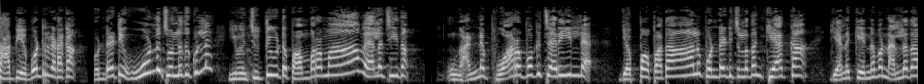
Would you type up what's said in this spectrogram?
காப்பியை போட்டு கிடக்கான். பொண்டாட்டி ஊன்னு சொல்லதுக்குள்ள இவன் சுத்தி விட்ட பம்பரமா வேலை செய்தான். உங்க அண்ணன் போற போக்கு சரியில்லை. எப்ப பார்த்தாலும் பொண்டாட்டி சொல்லதான் கேட்கான். எனக்கு என்னவோ நல்லதா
